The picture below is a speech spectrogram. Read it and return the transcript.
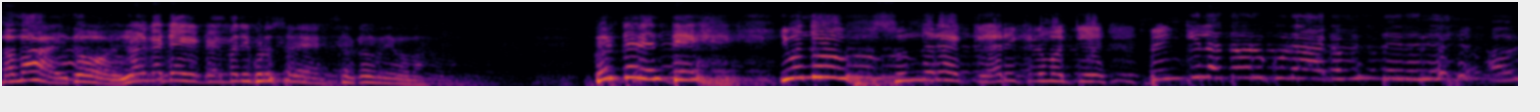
ಮಾಮ, ಇದು ಏಳು ಗಂಟೆಗೆ ಗಣಪತಿ ಕೊಡಿಸ್ತಾರೆ. ಸರ್ಕಲ್ ಬನ್ನಿ ಮಾಮ. ಈ ಒಂದು ಸುಂದರ ಕಾರ್ಯಕ್ರಮಕ್ಕೆ ಬೆಂಕಿಲದವರು ಕೂಡ ಆಗಮಿಸ್ತಾ ಇದ್ದಾರೆ. ಅವ್ರು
